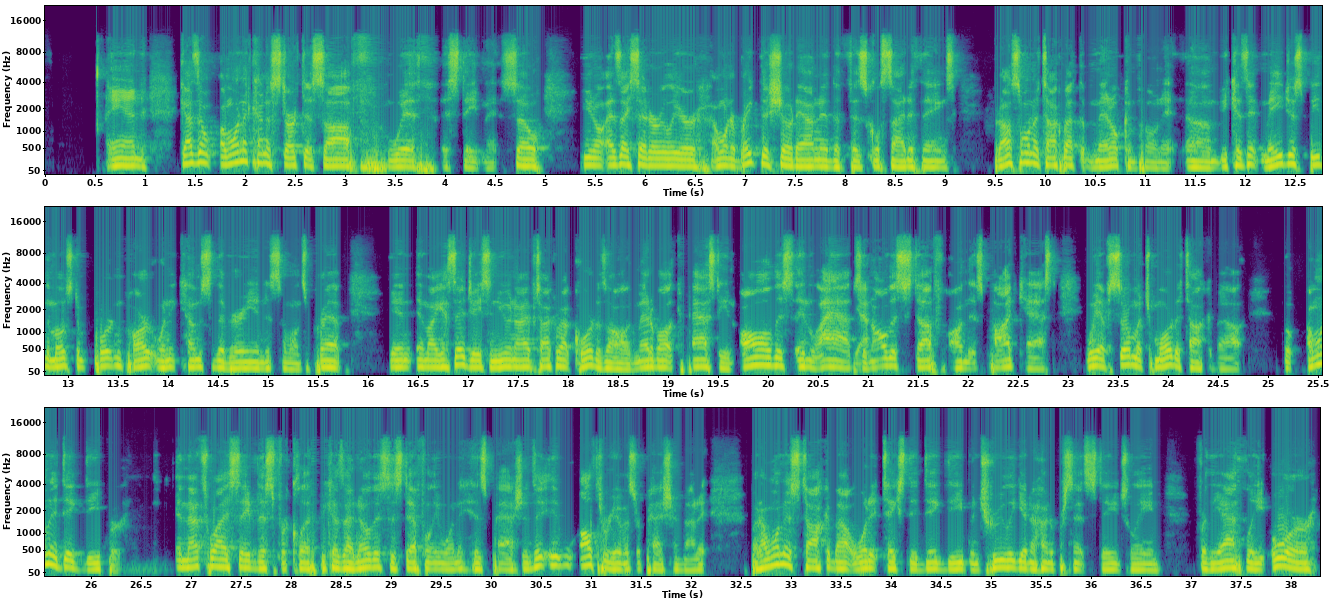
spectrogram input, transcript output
And guys, I, I want to kind of start this off with a statement. So, you know, as I said earlier, I want to break this show down into the physical side of things but I also want to talk about the mental component um, because it may just be the most important part when it comes to the very end of someone's prep. And, and like I said, Jason, you and I have talked about cortisol and metabolic capacity and all this in labs yeah. and all this stuff on this podcast. We have so much more to talk about, but I want to dig deeper. And that's why I saved this for Cliff because I know this is definitely one of his passions. It, it, all three of us are passionate about it, but I want us to talk about what it takes to dig deep and truly get 100% stage lean for the athlete or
